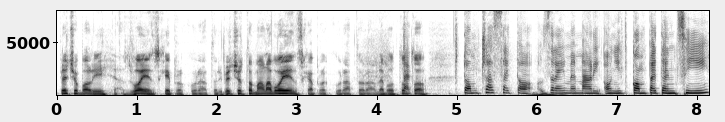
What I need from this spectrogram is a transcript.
prečo boli z vojenskej prokurátory? Prečo to mala vojenská prokurátora? Lebo toto... Tak v tom čase to zrejme mali oni v kompetencii,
